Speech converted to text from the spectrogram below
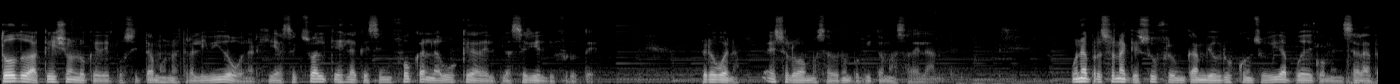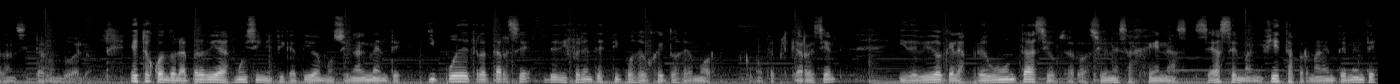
todo aquello en lo que depositamos nuestra libido o energía sexual, que es la que se enfoca en la búsqueda del placer y el disfrute. Pero bueno, eso lo vamos a ver un poquito más adelante. Una persona que sufre un cambio brusco en su vida puede comenzar a transitar un duelo. Esto es cuando la pérdida es muy significativa emocionalmente y puede tratarse de diferentes tipos de objetos de amor, como te expliqué recién, y debido a que las preguntas y observaciones ajenas se hacen manifiestas permanentemente,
